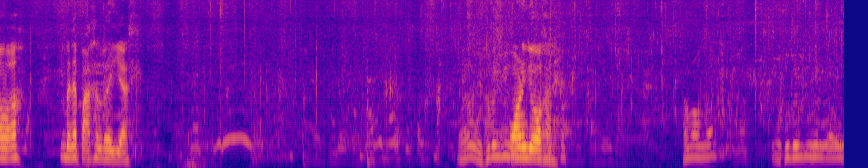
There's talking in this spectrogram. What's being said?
હવે બધા પાછળ રહી ગયા છે. પાણી જુઓ ખાલે? ઓછું થઈ ગયું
